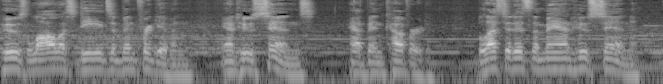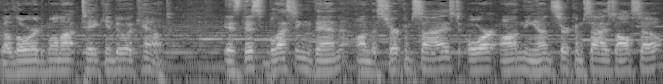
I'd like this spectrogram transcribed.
whose lawless deeds have been forgiven and whose sins have been covered. Blessed is the man whose sin the Lord will not take into account. Is this blessing then on the circumcised or on the uncircumcised also?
